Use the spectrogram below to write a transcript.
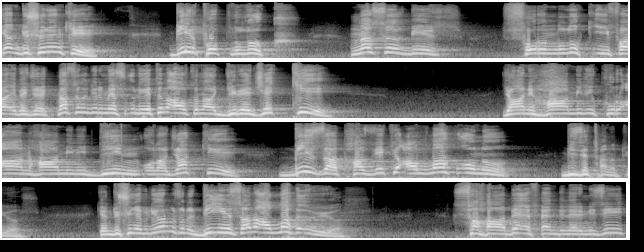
Yani düşünün ki bir topluluk nasıl bir sorumluluk ifa edecek, nasıl bir mesuliyetin altına girecek ki yani hamili Kur'an, hamili din olacak ki bizzat Hazreti Allah onu bize tanıtıyor. Yani düşünebiliyor musunuz? Bir insanı Allah övüyor. Sahabe efendilerimizi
